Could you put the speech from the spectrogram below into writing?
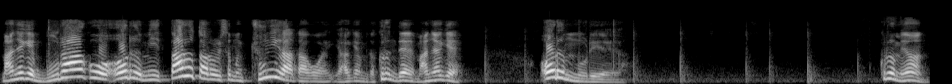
만약에 물하고 얼음이 따로따로 있으면 균일하다고 이야기합니다. 그런데 만약에 얼음물이에요. 그러면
